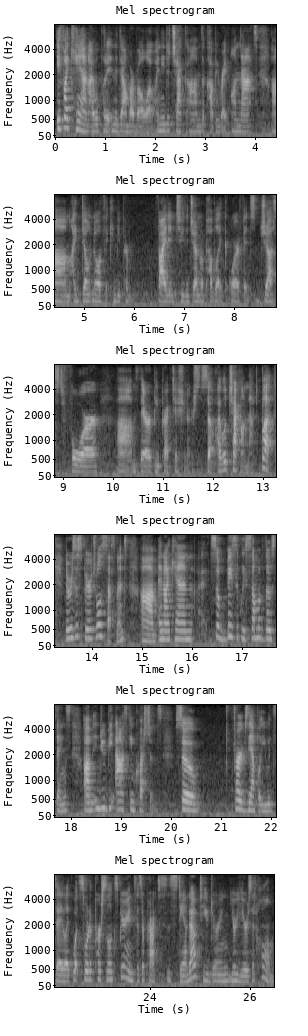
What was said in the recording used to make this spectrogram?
If I can, I will put it in the down bar below. I need to check um, the copyright on that. Um, I don't know if it can be provided to the general public or if it's just for um, therapy practitioners. So I will check on that. But there is a spiritual assessment, um, and I can, so basically some of those things, um, and you'd be asking questions. So for example, you would say, like, what sort of personal experiences or practices stand out to you during your years at home?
